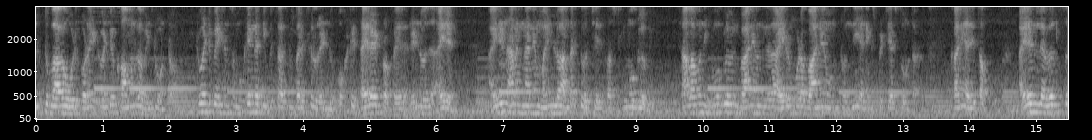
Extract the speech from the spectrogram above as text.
జుట్టు బాగా ఊడిపోవడం ఇటువంటివి కామన్గా వింటూ ఉంటాం. ఇటువంటి పేషెంట్స్ ముఖ్యంగా తీపించాల్సిన పరీక్షలు రెండు. ఒకటి థైరాయిడ్ ప్రొఫైల్ రెండోది ఐరన్ ఐరన్ అనగానే మైండ్లో అందరికీ వచ్చేది ఫస్ట్ హిమోగ్లోబిన్ చాలామంది హిమోగ్లోబిన్ బాగానే ఉంది కదా ఐరన్ కూడా బాగానే ఉంటుంది అని ఎక్స్పెక్ట్ చేస్తూ ఉంటారు. కానీ అది తప్పు. ఐరన్ లెవెల్స్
